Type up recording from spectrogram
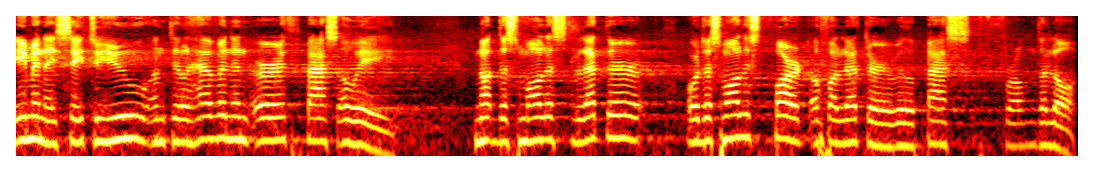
Amen, I say to you, until heaven and earth pass away, not the smallest letter or the smallest part of a letter will pass from the law,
